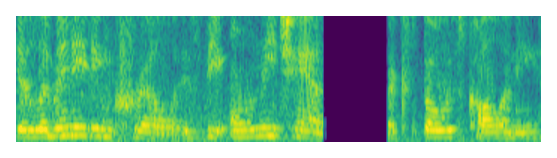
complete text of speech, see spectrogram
Eliminating Kril is the only chance to expose Colony.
